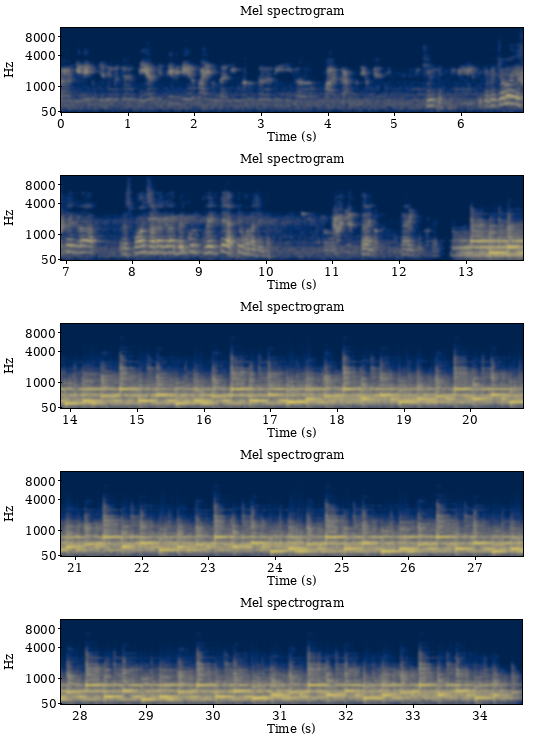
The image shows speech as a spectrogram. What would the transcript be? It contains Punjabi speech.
ਅਹ ਜ਼ਿਲ੍ਹੇ ਨੂੰ ਜਿਹਦੇ ਵਿੱਚ ਨੀਅਰ ਜਿੱਥੇ ਵੀ ਨੀਅਰ ਬਾਈ ਹੁੰਦਾ ਜੀ ਉਹਨਾਂ ਨੂੰ ਸਰ ਅਸੀਂ ਮਾਰਕ ਕਰ ਦਿੰਦੇ ਹੁੰਦੇ ਹਾਂ ਜੀ ਠੀਕ ਹੈ ਜੀ ਠੀਕ ਹੈ। ਫਿਰ ਚਲੋ ਇਸ ਤੇ ਜਿਹੜਾ ਰਿਸਪੌਂਸ ਸਾਡਾ ਜਿਹੜਾ ਬਿਲਕੁਲ ਕੁਇਕ ਤੇ ਐਕਟਿਵ ਹੋਣਾ ਚਾਹੀਦਾ। ਹਾਂਜੀ ਹਾਂਜੀ। Thank thank you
